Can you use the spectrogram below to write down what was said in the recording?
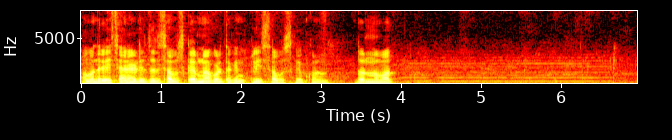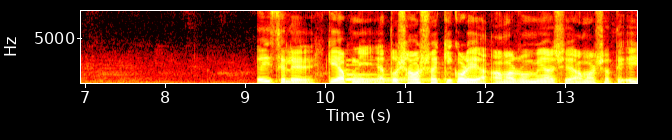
আমাদের এই চ্যানেলটি যদি সাবস্ক্রাইব না করে থাকেন প্লিজ সাবস্ক্রাইব করুন। ধন্যবাদ। এই ছেলে, কে আপনি? এত সাহস হয় কি করে? আমার রুমে আসে, আমার সাথে এই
